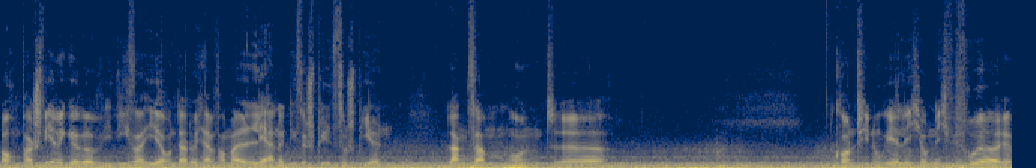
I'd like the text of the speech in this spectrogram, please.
auch ein paar schwierigere, wie dieser hier, und dadurch einfach mal lerne, dieses Spiel zu spielen. Langsam und äh, kontinuierlich und nicht wie früher,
